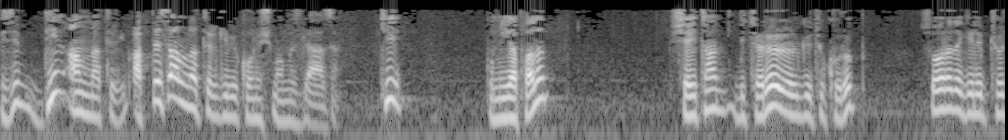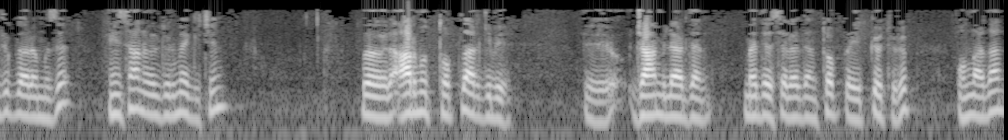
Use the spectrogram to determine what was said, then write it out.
bizim din anlatır gibi, abdest anlatır gibi konuşmamız lazım. Ki bunu yapalım. Şeytan bir terör örgütü kurup sonra da gelip çocuklarımızı insan öldürmek için böyle armut toplar gibi e, camilerden, medreselerden toplayıp götürüp onlardan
